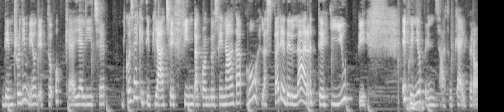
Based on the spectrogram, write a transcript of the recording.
dentro di me e ho detto ok Alice, Cos'è che ti piace fin da quando sei nata? Oh, la storia dell'arte, yuppi! E quindi ho pensato, ok, però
